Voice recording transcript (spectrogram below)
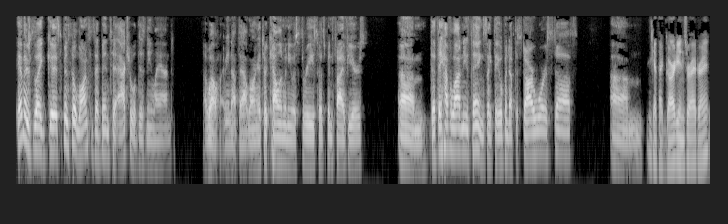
there's like, it's been so long since I've been to actual Disneyland. Uh, well, I mean, not that long. I took Kellen when he was three, so it's been five years. Um, that they have a lot of new things. Like they opened up the Star Wars stuff. Um, You got that Guardians ride, right?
